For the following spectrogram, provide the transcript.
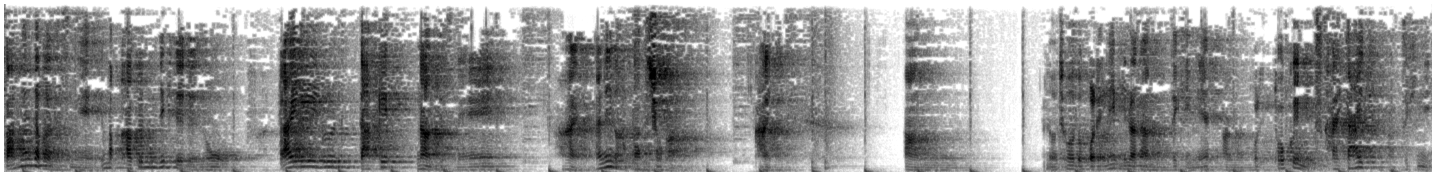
残念ながらですね、今確認できてるの、ライブだけなんですね。何があったんでしょうか？はい。あの、後ほどこれね、皆さんぜひね、あの、これ特に使いたいというのはぜひ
